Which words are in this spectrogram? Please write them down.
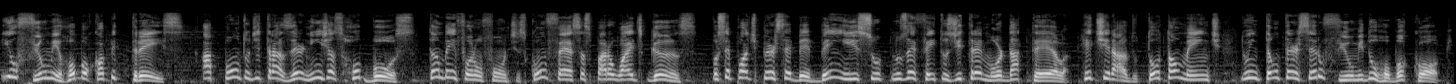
e o filme Robocop 3, a ponto de trazer ninjas robôs. Também foram fontes confessas para Wide Guns. Você pode perceber bem isso nos efeitos de tremor da tela, retirado totalmente do então terceiro filme do Robocop.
